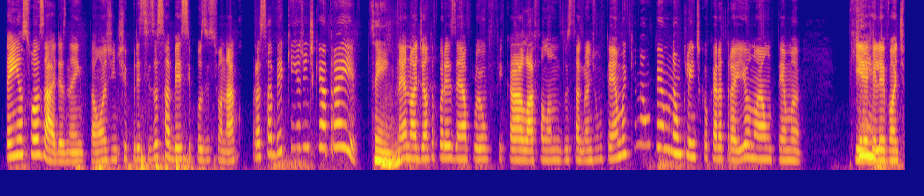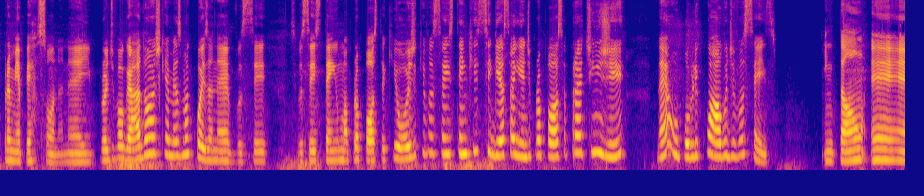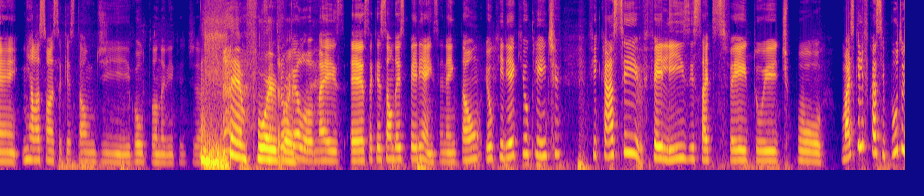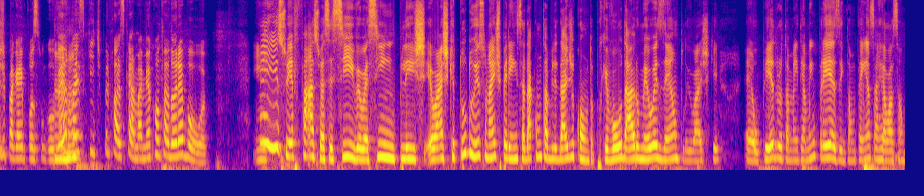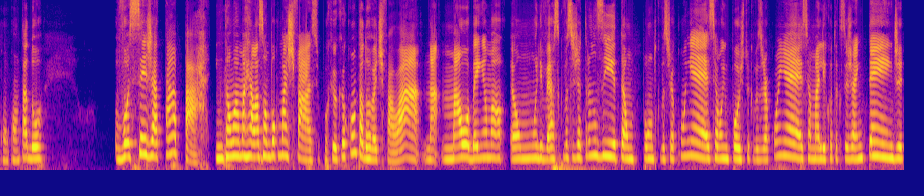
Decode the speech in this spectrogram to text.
tem as suas áreas, né? Então a gente precisa saber se posicionar para saber quem a gente quer atrair. Sim. Né? Não adianta, por exemplo, eu ficar lá falando do Instagram de um tema que não é um tema, não é um cliente que eu quero atrair, ou não é um tema que Sim. é relevante para minha persona, né? E pro advogado, eu acho que é a mesma coisa, né? Você, se vocês têm uma proposta aqui hoje, que vocês têm que seguir essa linha de proposta para atingir, né, o público-alvo de vocês. Então, é, em relação a essa questão de voltando ali que a gente já É, foi, foi. atropelou, mas é essa questão da experiência, né? Então, eu queria que o cliente ficasse feliz e satisfeito e, tipo, mais que ele ficasse puto de pagar imposto pro governo, Uhum. mas que, tipo, ele falasse, cara, mas minha contadora é boa. É isso, e é fácil, é acessível, é simples. Eu acho que tudo isso na experiência da contabilidade conta, porque vou dar o meu exemplo. Eu acho que é, o Pedro também tem uma empresa, então tem essa relação com o contador. Você já tá a par, então é uma relação um pouco mais fácil, porque o que o contador vai te falar, na- mal ou bem, é, uma- é um universo que você já transita, é um ponto que você já conhece, é um imposto que você já conhece, é uma alíquota que você já entende.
